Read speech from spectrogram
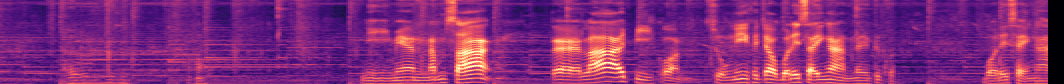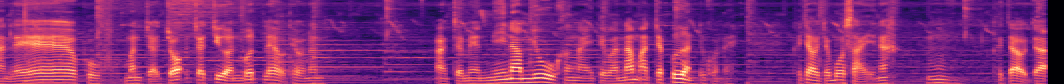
ๆเออเอานี่แม่นน้ำสร้างแต่หลายปีก่อนช่วงนี้เขาเจ้าบ่ได้ใส่งานเลยทุกคนบ่ได้ใส่งานแล้วพวกมันจะเจาะจะเจือนเบิดแล้วแถวนั้น อาจจะแม่นมีน้ำยู่ข้างในแต่ว่าน้ำอาจจะเปื้อนทุกคนเลยเขาเจ้าจะบ่ใส่นะอืมเขาเจ้าจะ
